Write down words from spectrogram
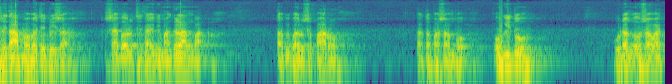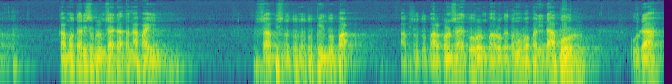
cerita apa Pak Ciprisa? Saya baru cerita di Magelang Pak tapi baru separuh kata Pak Sambo. Oh gitu? Udah nggak usah Wat. Kamu tadi sebelum saya datang ngapain? Saya habis nutup-nutup pintu Pak habis nutup balkon saya turun baru ketemu bapak di dapur. Udah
